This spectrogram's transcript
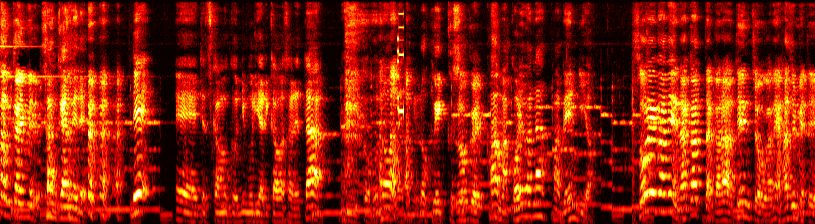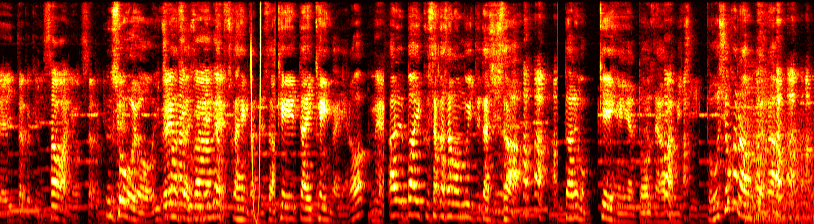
3回目で。3回目で。で、えー、手塚も君に無理やり買わされた B コブのなんだっけ 6X 6X まあまあこれはなまあ便利よそれがね、なかったから、店長がね、初めて行った時に沢に落ちた時に、ね。そうよ。一番最初連絡つかへんかってさ携帯圏外やろ、ね。あれバイク逆さま向いてたしさ 誰もけえへんやん当然あの道。どうしようかな思ったよな。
